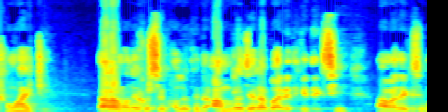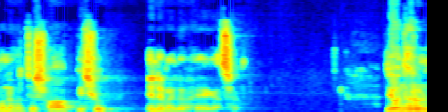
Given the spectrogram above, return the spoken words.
সময়টি তারা মনে করছে ভালো, কিন্তু আমরা যারা বাইরে থেকে দেখছি, আমাদের কাছে মনে হচ্ছে সব কিছু এলোমেলো হয়ে গেছে। যেমন ধরুন,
